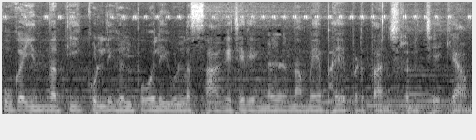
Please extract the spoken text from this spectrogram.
പുകയുന്ന തീക്കൊള്ളികൾ പോലെയുള്ള സാഹചര്യങ്ങൾ നമ്മെ ഭയപ്പെടുത്താൻ ശ്രമിച്ചേക്കാം.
